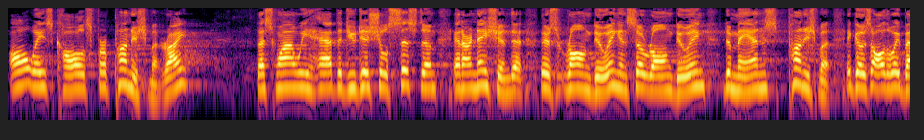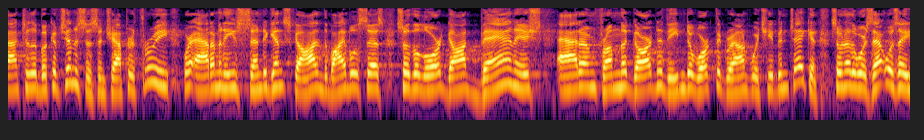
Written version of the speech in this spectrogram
always calls for punishment, right? That's why we have the judicial system in our nation that there's wrongdoing, and so wrongdoing demands punishment. It goes all the way back to the book of Genesis in chapter 3, where Adam and Eve sinned against God, and the Bible says, So the Lord God banished Adam from the Garden of Eden to work the ground which he had been taken. So, in other words, that was a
